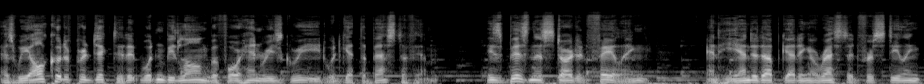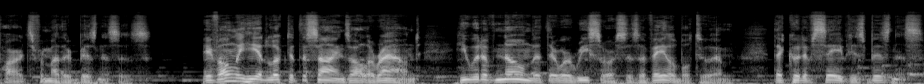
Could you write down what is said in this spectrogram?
As we all could have predicted, it wouldn't be long before Henry's greed would get the best of him. His business started failing, and he ended up getting arrested for stealing parts from other businesses. If only he had looked at the signs all around, he would have known that there were resources available to him that could have saved his business,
